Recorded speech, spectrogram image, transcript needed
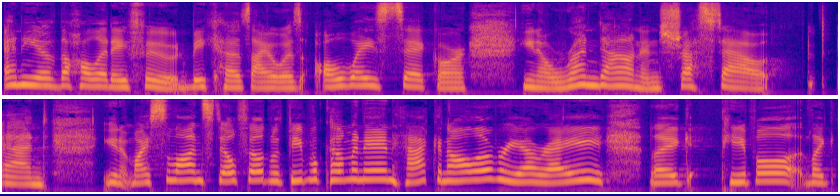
any of the holiday food because I was always sick or, you know, run down and stressed out. And, you know, my salon's still filled with people coming in, hacking all over you, right? Like people, like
